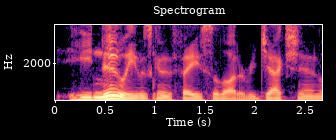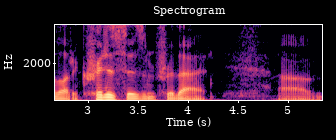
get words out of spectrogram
he knew he was going to face a lot of rejection, a lot of criticism for that. Um,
